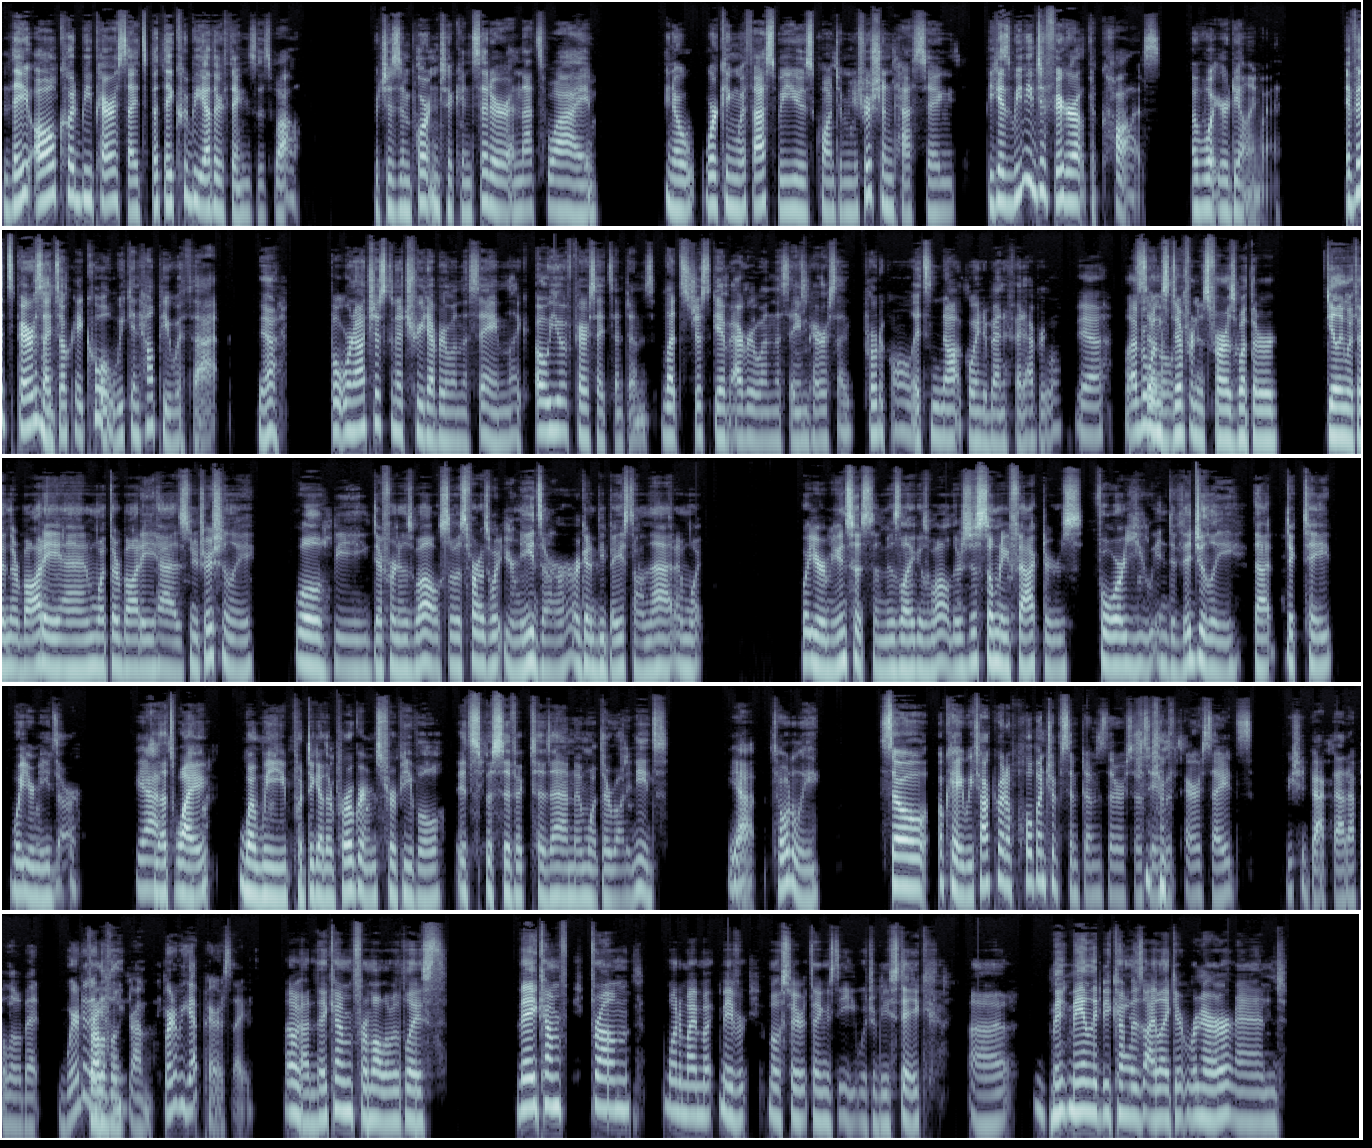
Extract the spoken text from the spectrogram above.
they all could be parasites, but they could be other things as well, which is important to consider. And that's why, you know, working with us, we use quantum nutrition testing because we need to figure out the cause of what you're dealing with. If it's parasites, mm. okay, cool. We can help you with that. Yeah. But we're not just going to treat everyone the same. Like, oh, you have parasite symptoms. Let's just give everyone the same parasite protocol. It's not going to benefit everyone. Yeah. Well, everyone's so, different as far as what they're dealing with in their body and what their body has nutritionally will be different as well. So as far as what your needs are, are going to be based on that and what what your immune system is like as well. There's just so many factors for you individually that dictate what your needs are. Yeah. So that's why when we put together programs for people, it's specific to them and what their body needs. Yeah, totally. So, okay, we talked about a whole bunch of symptoms that are associated with parasites. We should back that up a little bit. Where do Probably. they come from? Where do we get parasites? Oh god, they come from all over the place. They come from one of my favorite, most favorite things to eat, which would be steak. Uh, ma- mainly because I like it rare, and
